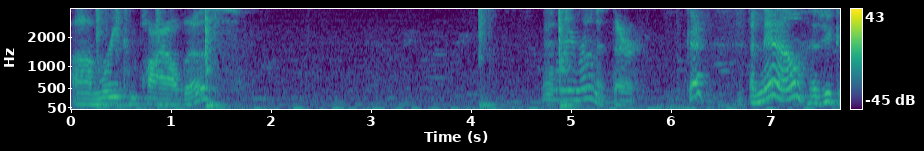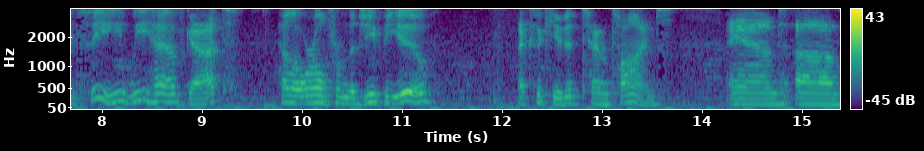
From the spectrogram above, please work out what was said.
Um, recompile this. And rerun it there. Okay? And now, as you can see, we have got Hello World from the GPU executed 10 times and um,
